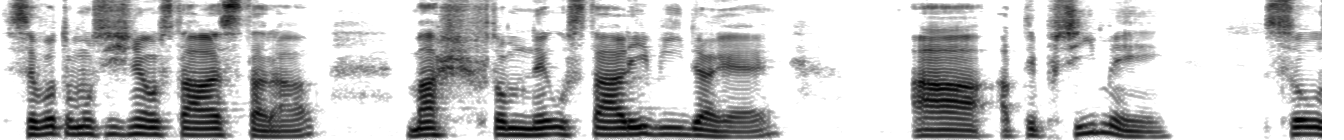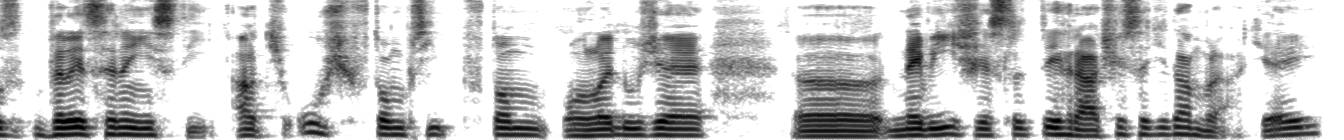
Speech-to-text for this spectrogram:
se o to musíš neustále starat, máš v tom neustálý výdaje a, a ty příjmy jsou velice nejistý. Ať už v tom, v tom ohledu, že uh, nevíš, jestli ty hráči se ti tam vrátí,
